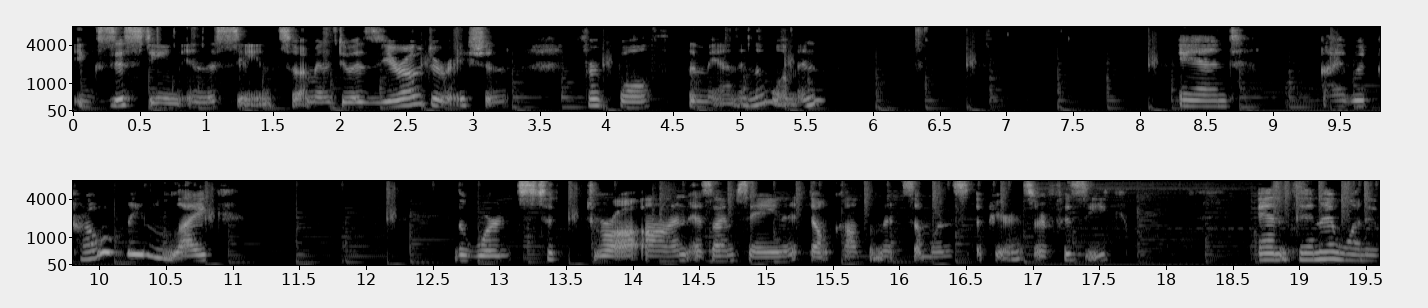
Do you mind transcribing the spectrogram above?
existing in the scene. So I'm going to do a zero duration for both the man and the woman. And I would probably like the words to draw on as I'm saying it. Don't compliment someone's appearance or physique. And then I want to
